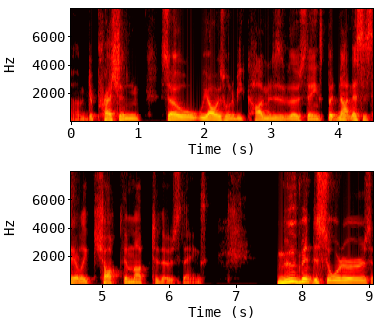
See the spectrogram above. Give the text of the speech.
um, depression. So we always want to be cognizant of those things, but not necessarily chalk them up to those things. Movement disorders,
